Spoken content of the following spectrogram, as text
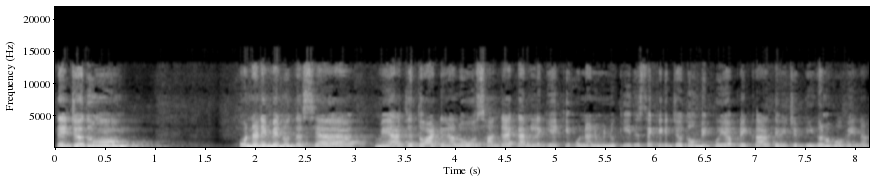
ਤੇ ਜਦੋਂ ਉਹਨਾਂ ਨੇ ਮੈਨੂੰ ਦੱਸਿਆ, ਮੈਂ ਅੱਜ ਤੁਹਾਡੇ ਨਾਲ ਉਹ ਸਾਂਝਾ ਕਰਨ ਲੱਗੀ ਹਾਂ ਕਿ ਉਹਨਾਂ ਨੇ ਮੈਨੂੰ ਕੀ ਦੱਸਿਆ ਕਿ ਜਦੋਂ ਵੀ ਕੋਈ ਆਪਣੇ ਘਰ ਦੇ ਵਿੱਚ ਵਿਗਨ ਹੋਵੇ ਨਾ,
